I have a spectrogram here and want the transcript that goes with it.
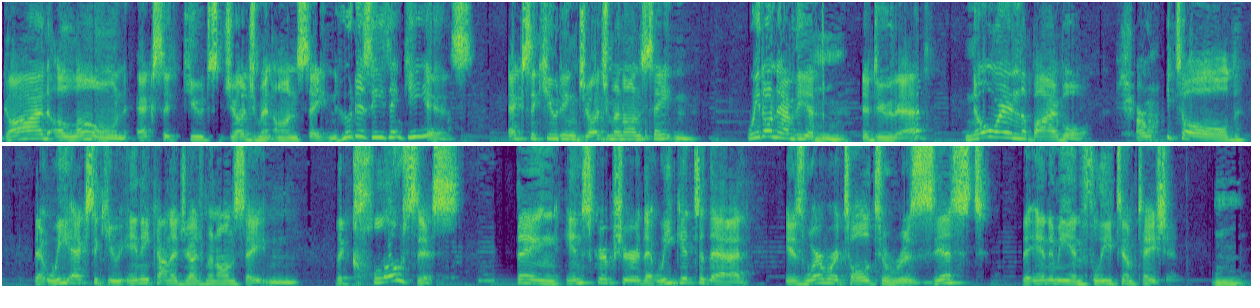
God alone executes judgment on Satan. Who does he think he is? Executing judgment on Satan. We don't have the authority to do that. Nowhere in the Bible are we told that we execute any kind of judgment on Satan. The closest thing in scripture that we get to that is where we're told to resist the enemy and flee temptation. Mm.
